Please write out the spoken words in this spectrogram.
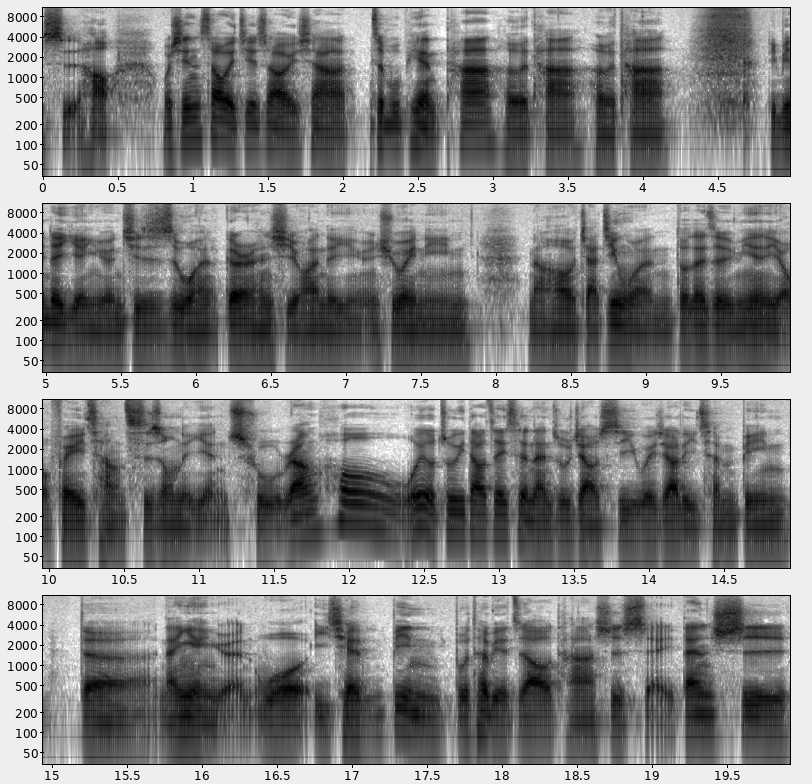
式。好，我先稍微介绍一下这部片《他和他和他》里面的演员，其实是我个人很喜欢的演员，许玮宁，然后贾静雯都在这里面有非常出众的演出。然后我有注意到这次男主角是一位叫李成斌的男演员，我以前并不特别知道他是谁，但是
